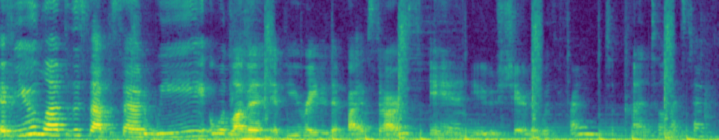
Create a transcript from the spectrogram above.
if you loved this episode, we would love it if you rated it five stars and you shared it with a friend. Until next time.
